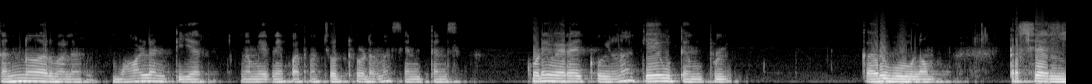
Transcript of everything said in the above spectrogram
தன்னார்வலர் வாலண்டியர் நம்ம ஏற்கனவே பார்த்தோம். சொற்றோடனா சென்டென்ஸ் கொடைவரை கோயில்னா கேவு டெம்பிள் கருவூலம் ட்ரெஷரி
